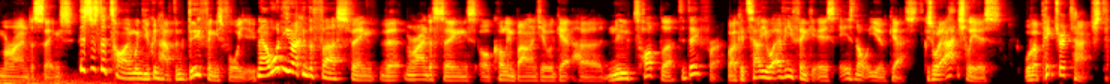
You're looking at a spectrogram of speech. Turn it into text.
Miranda sings. This is the time when you can have them do things for you. Now, what do you reckon the first thing that Miranda sings or Colleen Ballinger would get her new toddler to do for her? But I could tell you whatever you think it is, it is not what you have guessed. Because what it actually is, with a picture attached,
